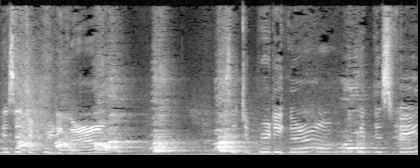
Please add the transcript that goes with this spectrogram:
You're such a pretty girl. Such a pretty girl. Look at this face.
